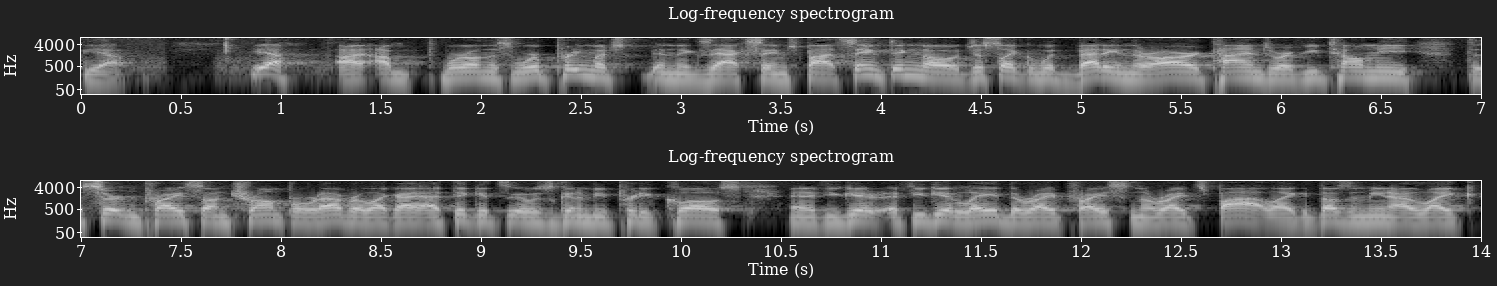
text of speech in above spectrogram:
Yeah. Yeah, I, am We're on this. We're pretty much in the exact same spot. Same thing though. Just like with betting, there are times where if you tell me the certain price on Trump or whatever, like I, I think it's it was going to be pretty close. And if you get if you get laid the right price in the right spot, like it doesn't mean I like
